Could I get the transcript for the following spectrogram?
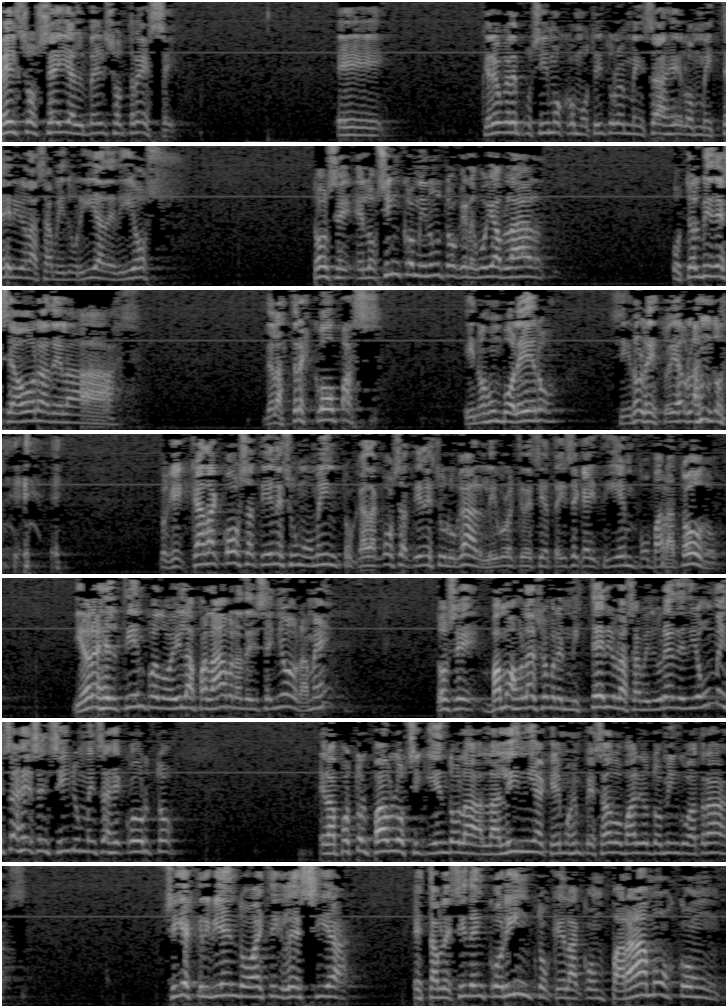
verso 6 al verso 13. Eh, creo que le pusimos como título el mensaje Los misterios de la sabiduría de Dios. Entonces, en los cinco minutos que le voy a hablar, usted olvídese ahora de las, de las tres copas, y no es un bolero, sino le estoy hablando de... Porque cada cosa tiene su momento, cada cosa tiene su lugar. El libro de te dice que hay tiempo para todo. Y ahora es el tiempo de oír la palabra del Señor, amén. Entonces, vamos a hablar sobre el misterio, la sabiduría de Dios. Un mensaje sencillo, un mensaje corto. El apóstol Pablo, siguiendo la, la línea que hemos empezado varios domingos atrás, sigue escribiendo a esta iglesia establecida en Corinto, que la comparamos con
